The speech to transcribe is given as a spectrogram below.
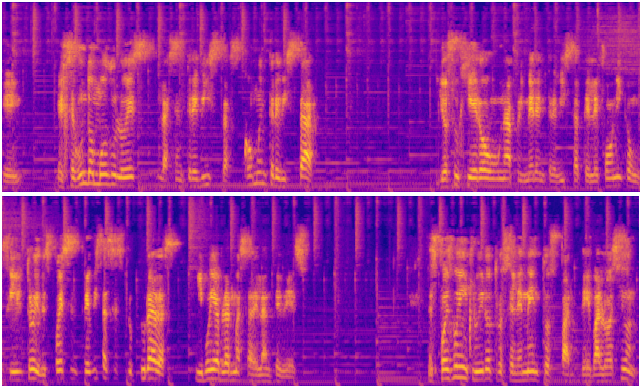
Eh, el segundo módulo es las entrevistas, cómo entrevistar. Yo sugiero una primera entrevista telefónica, un filtro y después entrevistas estructuradas y voy a hablar más adelante de eso. Después voy a incluir otros elementos de evaluación,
